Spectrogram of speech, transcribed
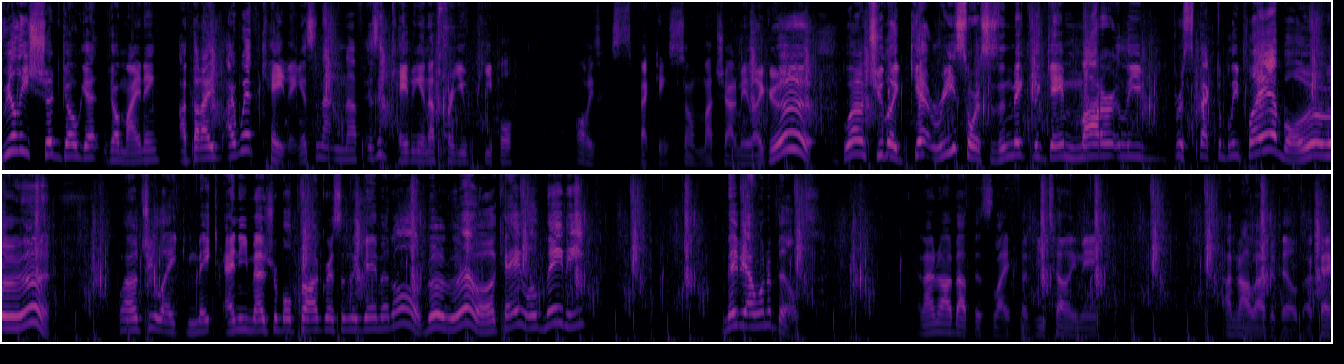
really should go get go mining. Uh, but I, I went caving. Isn't that enough? Isn't caving enough for you people? Oh, always expecting so much out of me. Like, why don't you, like, get resources and make the game moderately, respectably playable? why don't you, like, make any measurable progress in the game at all? okay, well, maybe. Maybe I want to build. And I'm not about this life of you telling me I'm not allowed to build, okay?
